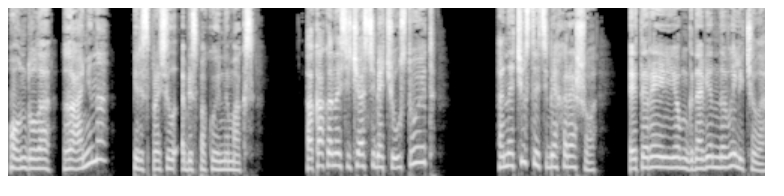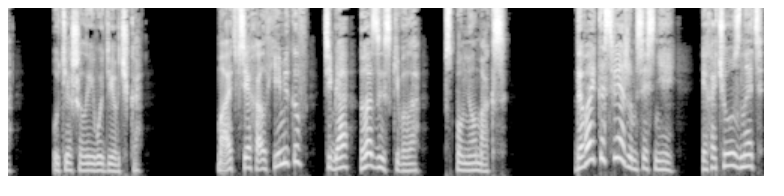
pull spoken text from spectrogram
«Ондула ранена?» — переспросил обеспокоенный Макс. «А как она сейчас себя чувствует?» «Она чувствует себя хорошо. Это Рэй ее мгновенно вылечила», — утешила его девочка. «Мать всех алхимиков тебя разыскивала», — вспомнил Макс. «Давай-ка свяжемся с ней. Я хочу узнать,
